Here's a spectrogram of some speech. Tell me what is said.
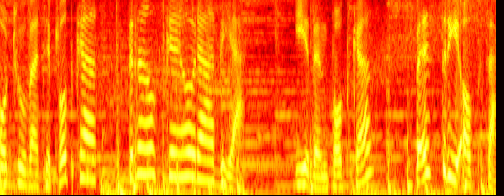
Počúvate podcast Trnavského rádia. Jeden podcast, pestrý obsah.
